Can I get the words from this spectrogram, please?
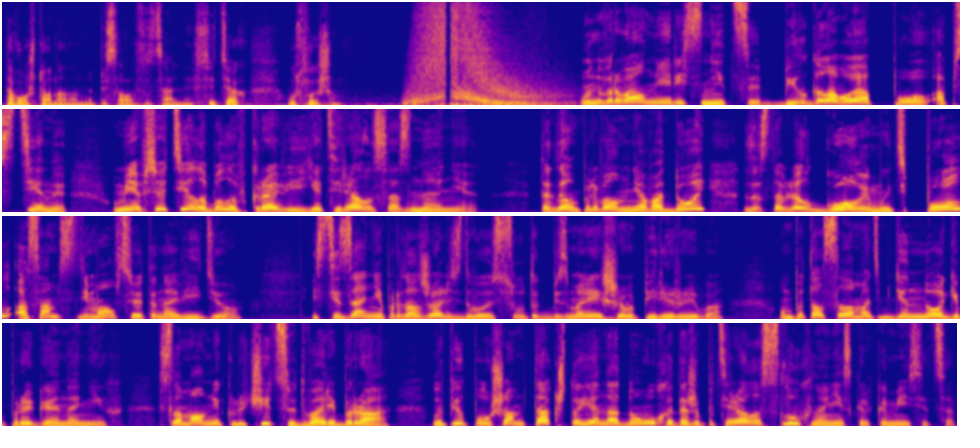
того, что она нам написала в социальных сетях, услышим. Он вырвал мне ресницы, бил головой об пол, об стены. У меня все тело было в крови, я теряла сознание. Тогда он поливал меня водой, заставлял голый мыть пол, а сам снимал все это на видео. Истязания продолжались двое суток, без малейшего перерыва. Он пытался ломать мне ноги, прыгая на них. Сломал мне ключицу и два ребра. Лупил по ушам так, что я на одно ухо даже потеряла слух на несколько месяцев.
